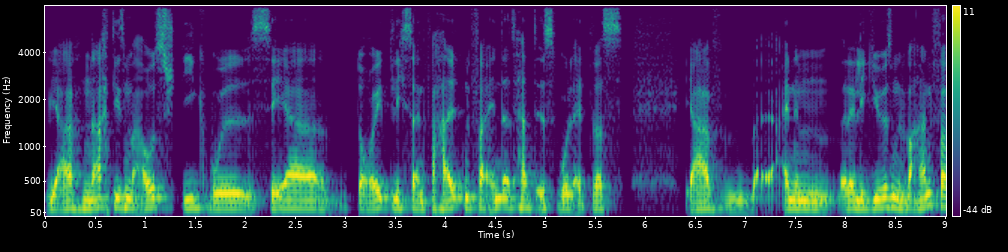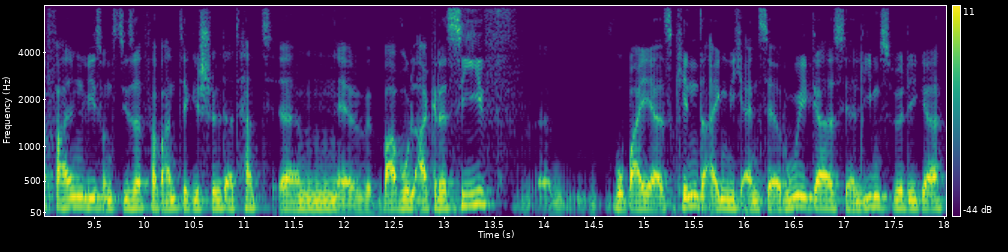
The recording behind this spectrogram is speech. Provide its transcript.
ja, nach diesem Ausstieg wohl sehr deutlich sein Verhalten verändert hat, ist wohl etwas, ja, einem religiösen Wahn verfallen, wie es uns dieser Verwandte geschildert hat. Ähm, war wohl aggressiv, äh, wobei er als Kind eigentlich ein sehr ruhiger, sehr liebenswürdiger,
